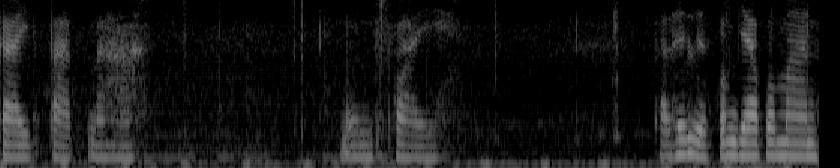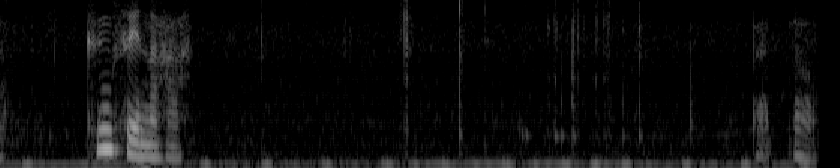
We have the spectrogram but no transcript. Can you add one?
ไกรตัดนะคะลนไฟ ตัดให้เหลือความยาวประมาณครึ่งเซนนะคะ ตัดออก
